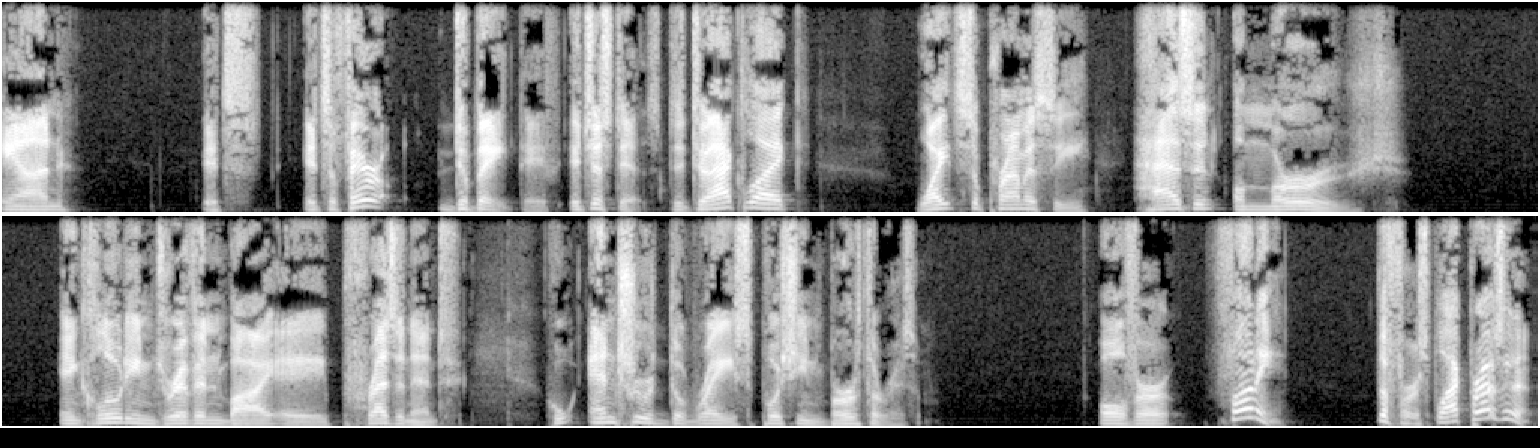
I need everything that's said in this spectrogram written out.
And it's it's a fair debate, Dave. It just is. To, to act like white supremacy hasn't emerged, including driven by a president who entered the race pushing birtherism over funny, the first black president.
